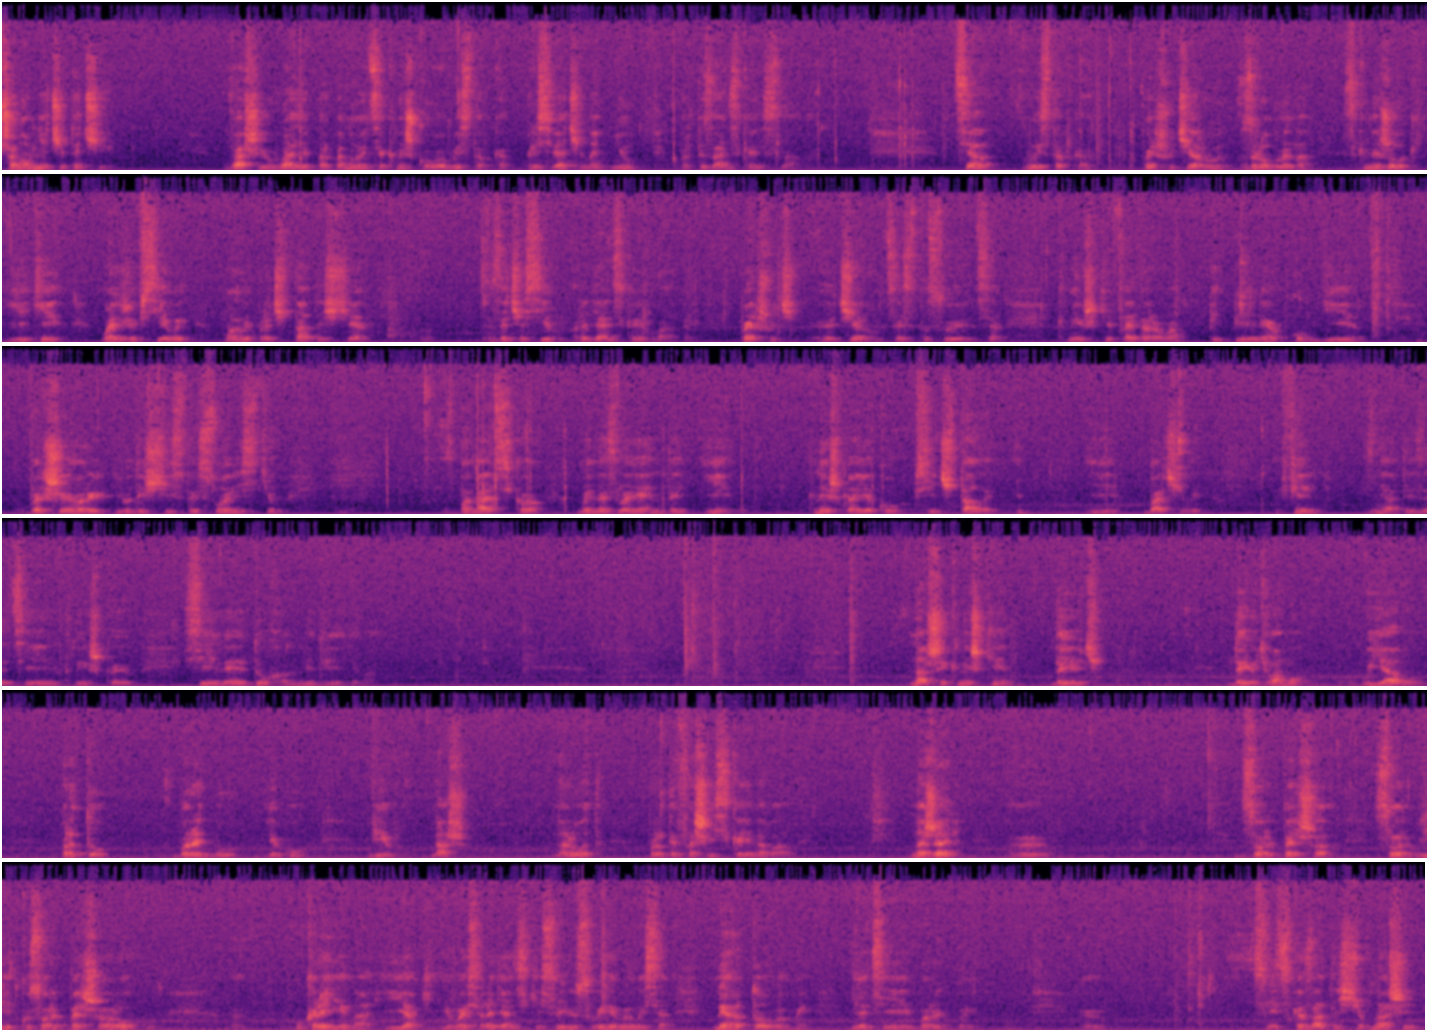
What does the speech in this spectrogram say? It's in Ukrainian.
Шановні читачі, вашій увазі пропонується книжкова виставка, присвячена Дню партизанської слави. Ця виставка в першу чергу зроблена з книжок, які майже всі ви могли прочитати ще за часів радянської влади. В першу е, чергу це стосується книжки Федорова Підпільний обком дія, Вершигори Люди з чистою совістю, з Банацького Ми не з легенди. І книжка, яку всі читали і, і бачили. Фільм, знятий за цією книжкою. Сильне духом Медведєва. Наші книжки дають, дають вам уяву про ту боротьбу, яку вів наш народ проти фашистської навали. На жаль, е, 41, влітку 41-го року е, Україна, як і весь Радянський Союз, виявилися не готовими для цієї боротьби. Е, Слід сказати, що в нашій,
